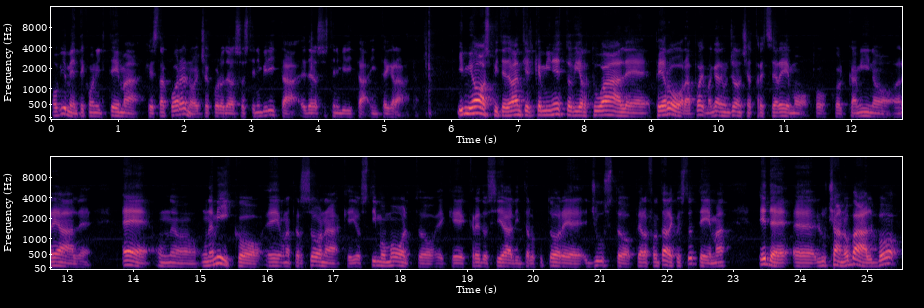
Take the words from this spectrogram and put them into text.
ovviamente con il tema che sta a cuore a noi, cioè quello della sostenibilità e della sostenibilità integrata. Il mio ospite davanti al caminetto virtuale per ora, poi magari un giorno ci attrezzeremo col camino reale, è un, un, amico e una persona che io stimo molto e che credo sia l'interlocutore giusto per affrontare questo tema ed è eh, Luciano Balbo,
